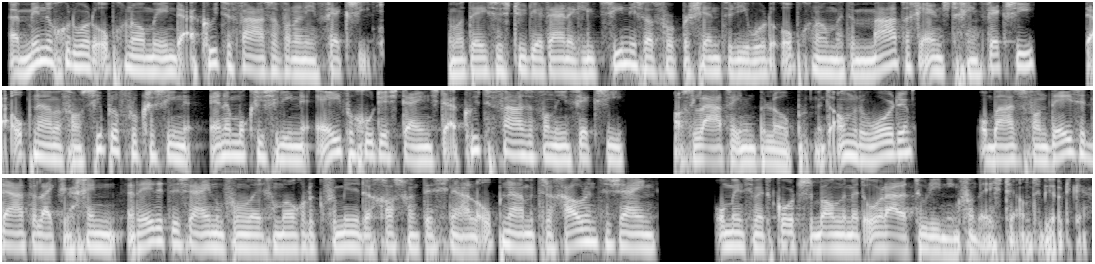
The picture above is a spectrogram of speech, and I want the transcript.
eh, minder goed worden opgenomen in de acute fase van een infectie. En wat deze studie uiteindelijk liet zien is dat voor patiënten die worden opgenomen met een matig ernstige infectie, de opname van ciprofloxacine en amoxicilline even goed is tijdens de acute fase van de infectie als later in het beloop. Met andere woorden, op basis van deze data lijkt er geen reden te zijn om vanwege mogelijk verminderde gastrointestinale opname terughoudend te zijn om mensen met koorts te behandelen met orale toediening van deze twee antibiotica.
